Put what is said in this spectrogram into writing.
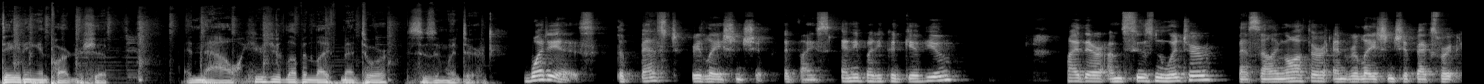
dating, and partnership. And now, here's your love and life mentor, Susan Winter. What is the best relationship advice anybody could give you? Hi there, I'm Susan Winter, best-selling author and relationship expert.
